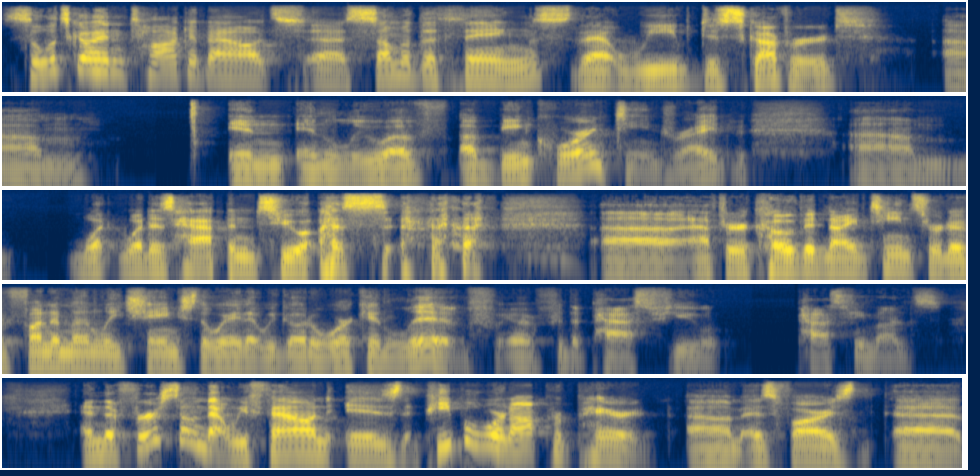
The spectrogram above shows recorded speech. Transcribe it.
so let's go ahead and talk about uh, some of the things that we've discovered um, in in lieu of of being quarantined, right? Um, what what has happened to us uh, after COVID nineteen sort of fundamentally changed the way that we go to work and live uh, for the past few past few months. And the first one that we found is that people were not prepared um, as far as uh,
